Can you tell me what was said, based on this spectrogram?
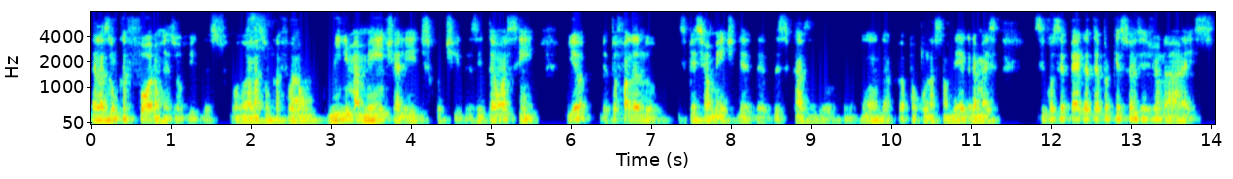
elas nunca foram resolvidas, ou elas nunca foram minimamente ali discutidas. Então, assim, e eu estou falando especialmente de, de, desse caso do, né, da, da, população negra, mas se você pega até por questões regionais,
